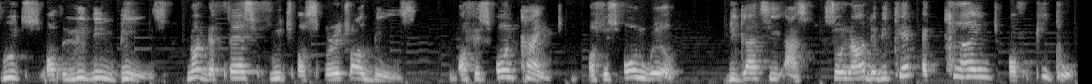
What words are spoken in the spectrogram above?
fruits of living beings, not the first fruit of spiritual beings, of his own kind, of his own will, begat he us. So now they became a kind of people.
